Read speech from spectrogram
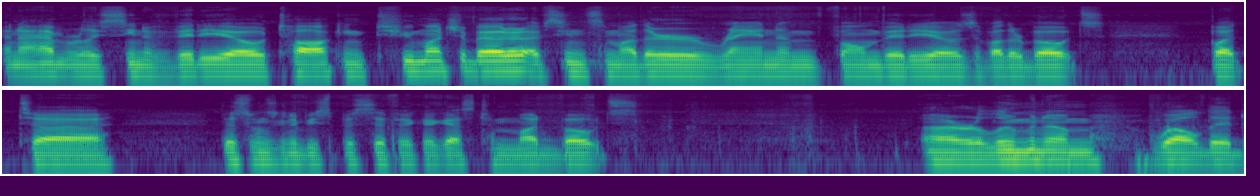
and I haven't really seen a video talking too much about it. I've seen some other random foam videos of other boats, but uh, this one's going to be specific, I guess, to mud boats or aluminum welded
